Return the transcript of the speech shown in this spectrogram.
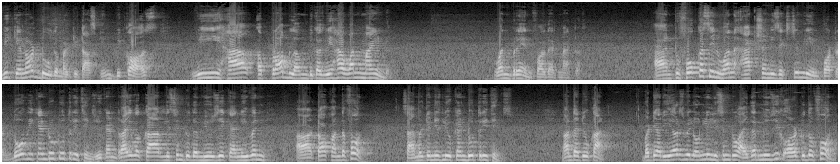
we cannot do the multitasking because we have a problem because we have one mind, one brain for that matter. And to focus in one action is extremely important. Though we can do two, three things. You can drive a car, listen to the music, and even uh, talk on the phone. Simultaneously, you can do three things. Not that you can't. But your ears will only listen to either music or to the phone.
